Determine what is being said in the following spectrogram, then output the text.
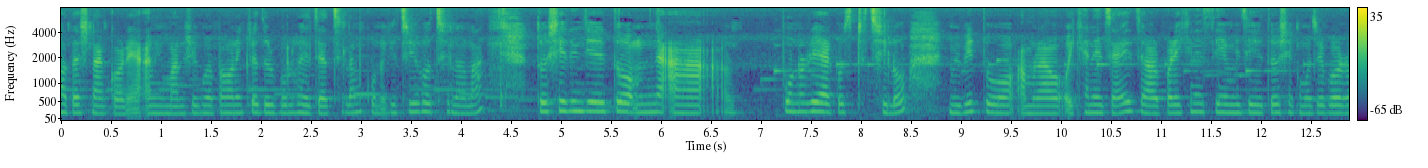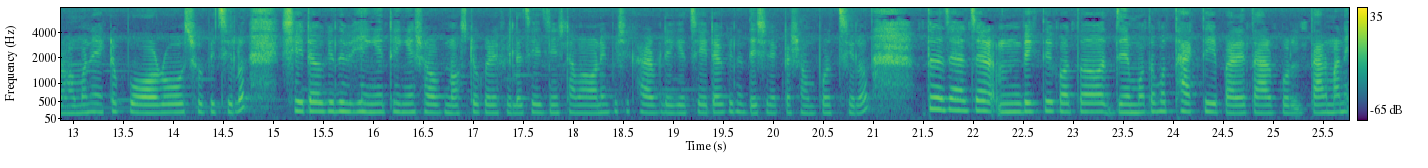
হতাশ না করে। আমি মানসিকভাবে অনেকটা দুর্বল হয়ে যাচ্ছিলাম। কোনো কিছুই হচ্ছিল না। তো সেদিন যেহেতু পনেরোই আগস্ট ছিল, মেবি, তো আমরা ওইখানে যাই। যাওয়ার পর এখানে সেম যেহেতু শেখ মুজিবুর রহমানের একটা বড় ছবি ছিল, সেটাও কিন্তু ভেঙে ঠেঙে সব নষ্ট করে ফেলেছে। এই জিনিসটা আমার অনেক বেশি খারাপ লেগেছে। এটাও কিন্তু দেশের একটা সম্পদ ছিল। তো যার যার ব্যক্তিগত যে মতামত থাকতেই পারে, তার তার মানে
